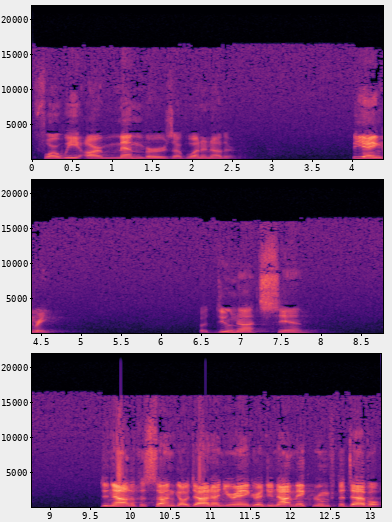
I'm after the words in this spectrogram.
for we are members of one another. Be angry, but do not sin. Do not let the sun go down on your anger, and do not make room for the devil.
